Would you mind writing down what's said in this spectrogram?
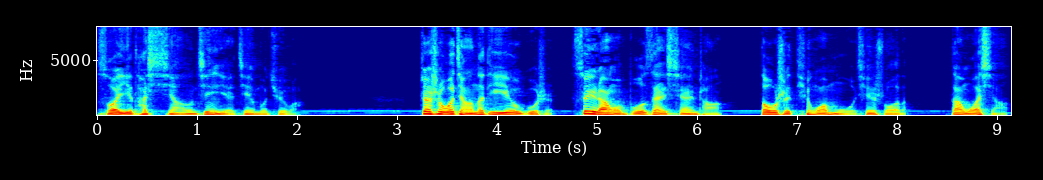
所以他想进也进不去吧。这是我讲的第一个故事，虽然我不在现场。都是听我母亲说的，但我想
